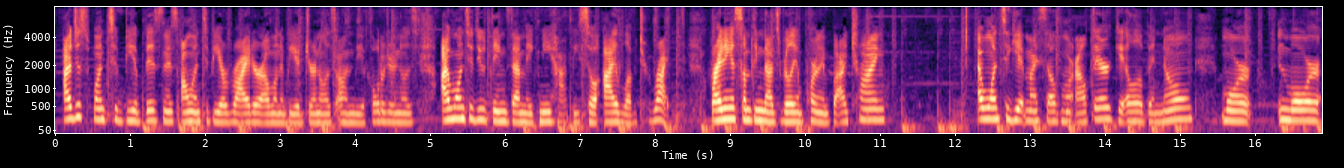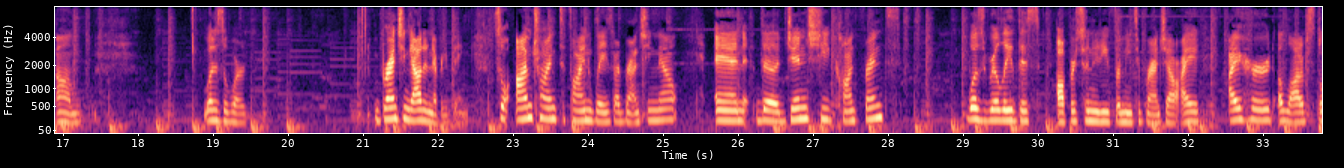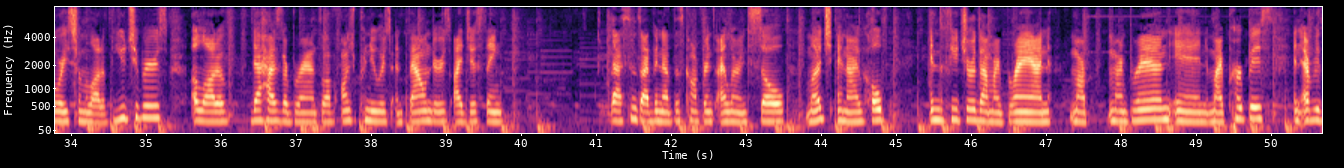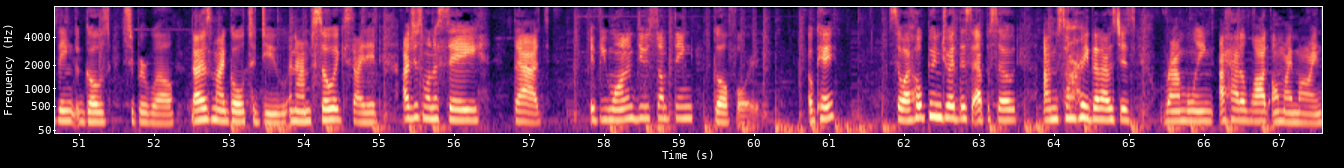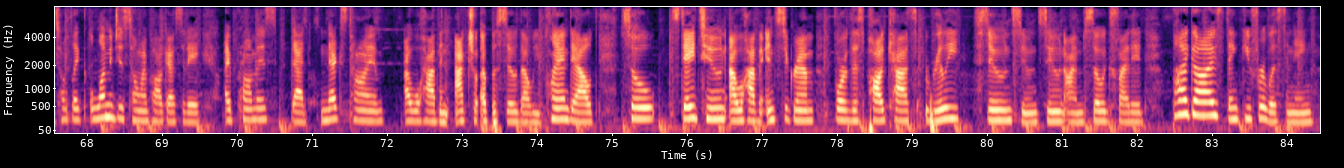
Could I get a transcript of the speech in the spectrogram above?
I just want to be a business. I want to be a writer. I want to be a journalist. I want to be a photojournalist. I want to do things that make me happy. So I love to write. Writing is something that's really important, but I trying I want to get myself more out there, get a little bit known, more more um what is the word? Branching out and everything. So I'm trying to find ways by branching out. And the Gen She conference was really this opportunity for me to branch out. I I heard a lot of stories from a lot of YouTubers, a lot of that has their brands, a lot of entrepreneurs and founders. I just think that since I've been at this conference, I learned so much and I hope in the future that my brand my my brand and my purpose and everything goes super well. That is my goal to do and I'm so excited. I just want to say that if you want to do something, go for it. Okay? So I hope you enjoyed this episode. I'm sorry that I was just rambling. I had a lot on my mind. So I was like, let me just tell my podcast today. I promise that next time I will have an actual episode that we planned out. So stay tuned. I will have an Instagram for this podcast really soon, soon, soon. I'm so excited. Bye, guys. Thank you for listening.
